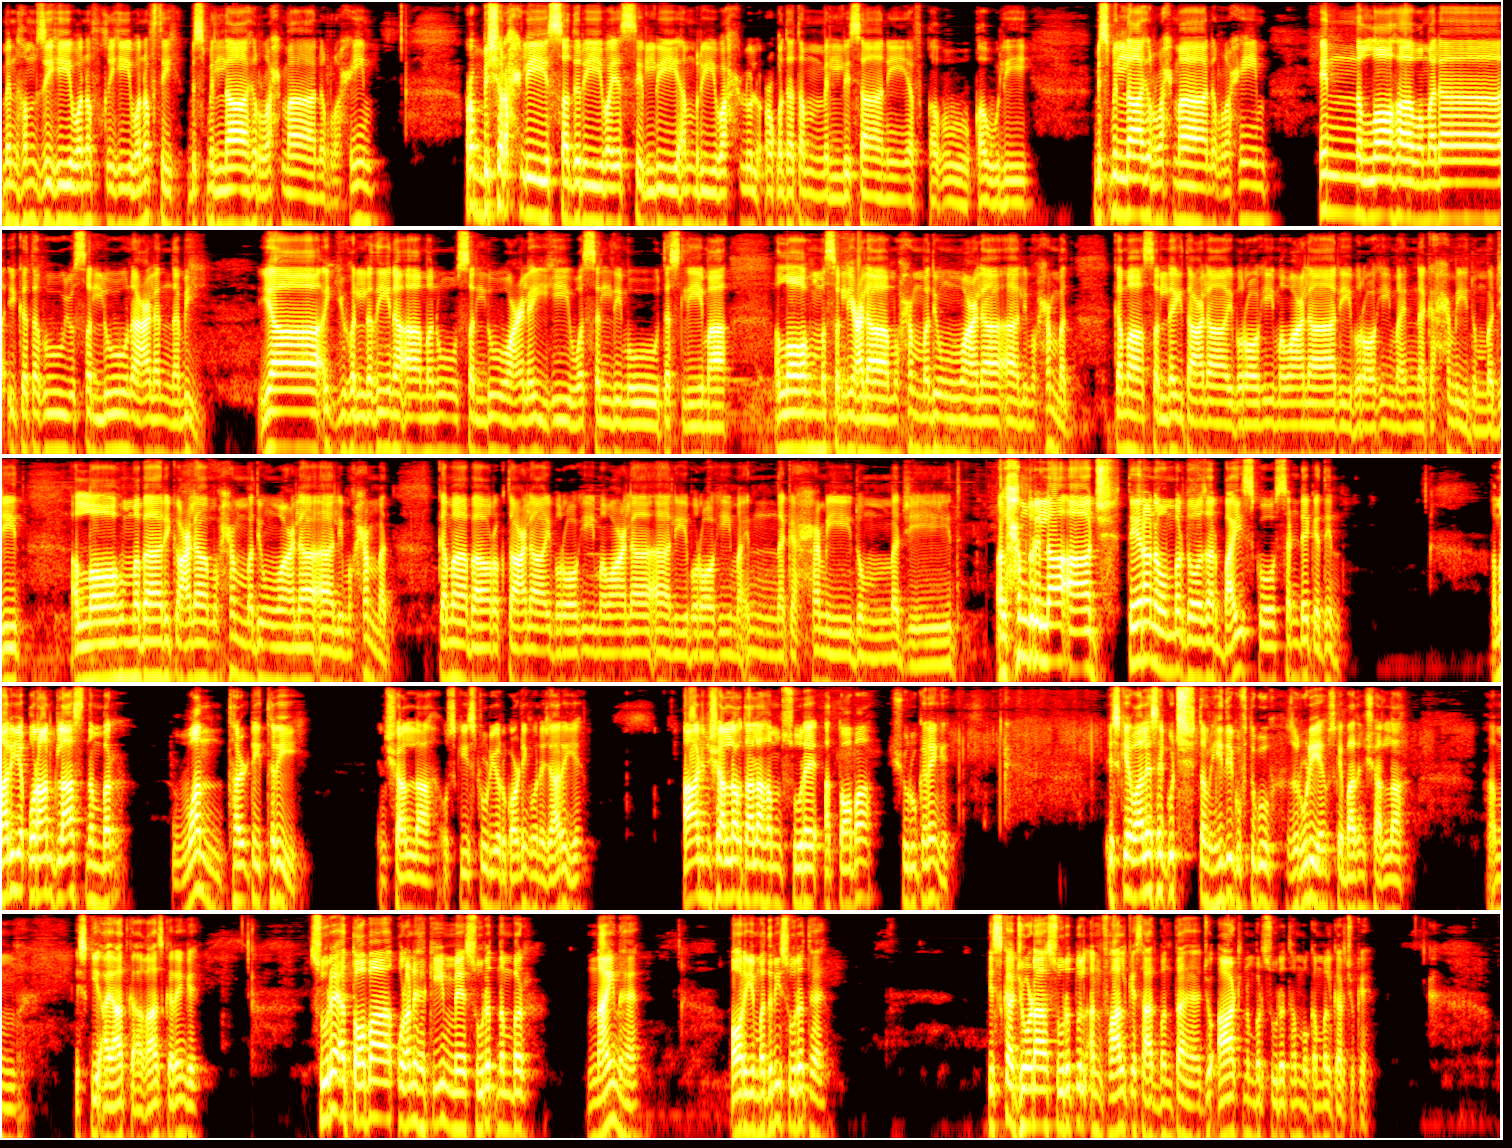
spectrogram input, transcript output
من حمزه ونفخه ونفثه بسم الله الرحمن الرحيم رب اشرح لي صدري ويسر لي امري واحلل عقدة من لساني يفقهوا قولي بسم الله الرحمن الرحيم ان الله وملائكته يصلون على النبي يا ايها الذين امنوا صلوا عليه وسلموا تسليما اللهم صل على محمد وعلى آل محمد كما صليت على إبراهيم وعلى آل إبراهيم إنك حميد مجيد اللهم بارك على محمد وعلى آل محمد كما باركت على إبراهيم وعلى آل إبراهيم إنك حميد مجيد الحمدللہ آج تیرہ نومبر دو ہزار بائیس کو سنڈے کے دن ہماری یہ Quran class number one thirty three ان شاء اللہ اس کی اسٹوڈیو ریکارڈنگ ہونے جا رہی ہے۔ آج ان شاء اللہ تعالی ہم سورہ التوبہ شروع کریں گے۔ اس کے حوالے سے کچھ تمہیدی گفتگو ضروری ہے، اس کے بعد ان شاء اللہ ہم اس کی آیات کا آغاز کریں گے۔ سورہ التوبہ قرآن حکیم میں صورت نمبر نائن ہے اور یہ مدنی صورت ہے۔ اس کا جوڑا سورت الانفال کے ساتھ بنتا ہے، جو آٹھ نمبر صورت ہم مکمل کر چکے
